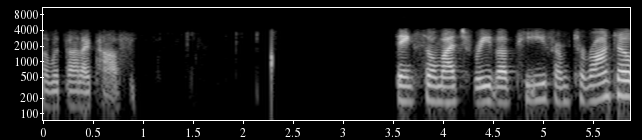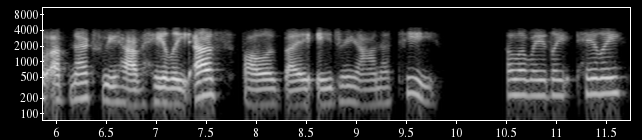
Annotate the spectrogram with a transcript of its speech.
so with that, I pass. Thanks so much, Reva P. from Toronto. Up next, we have Haley S., followed by Adriana T. Hello, Haley.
